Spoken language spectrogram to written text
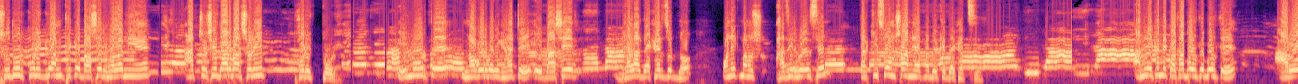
সুদূর কুড়িগ্রাম থেকে বাঁশের ভেলা নিয়ে আটচষি দরবার শরীফ ফরিদপুর। এই মুহূর্তে নগরবাড়ি ঘাটে এই বাঁশের ভেলা দেখার জন্য অনেক মানুষ হাজির হয়েছে। তার কিছু অংশ আমি আপনাদেরকে দেখাচ্ছি। আমি এখানে কথা বলতে বলতে আরও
